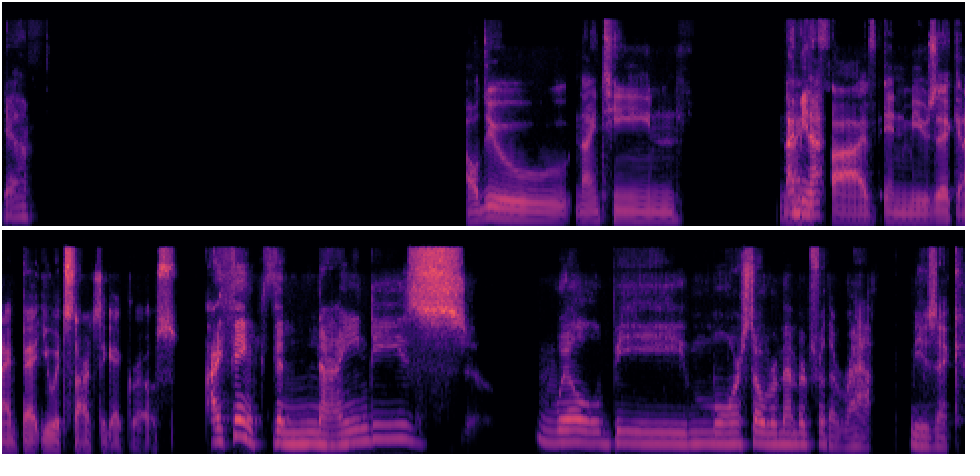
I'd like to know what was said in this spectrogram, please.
Yeah. I'll do 19 I mean, I- in music, and I bet you it starts to get gross. I think the 90s will be more so remembered for the rap music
